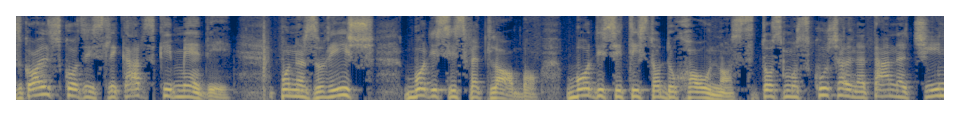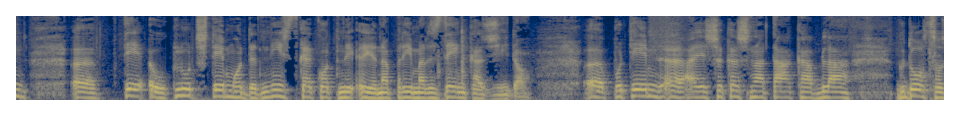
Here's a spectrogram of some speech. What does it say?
zgolj skozi slikarski medij ponazoriš bodi si svetlobo, bodi si tisto duhovnost. To smo skušali na ta način uh, te, vključ te modernistke, kot je naprimer Zdenka Žido. Eh, potem eh, je še kakšna taka bila, kdo so,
